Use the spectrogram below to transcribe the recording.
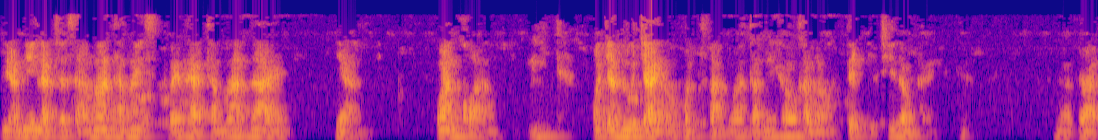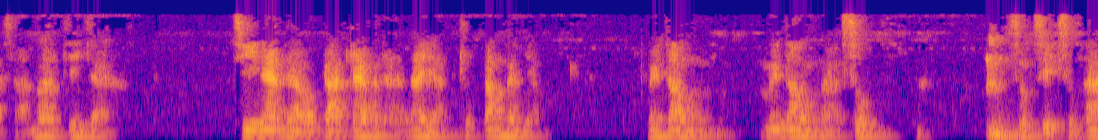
นี่อันนี้แหละจะสามารถทำให้เผยแผ่ธรรมะได้อย่างกว้างขวางเพราะจะรู้ใจของคนฟังว่า ตอนนี้เขากำลังติดอยู่ที่ตรงไหน แล้วก็สามารถที่จะชี้แนะแนวการแก้ปัญหาได้อย่างถูกต้องนั่นอย่าง ไม่ต้องไม่ต้องสุ่มสุ่มสี่สุ่มห้า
